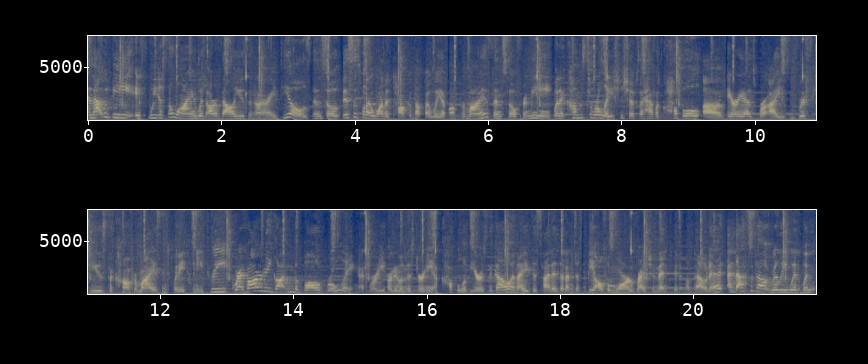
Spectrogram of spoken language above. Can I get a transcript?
And that would be if we just align with our values and our ideals. And so this is what I want to talk about by way of compromise. And so for me, when it comes to relationships, I have a couple of areas where I refused to compromise in 2023, where I've already gotten the ball rolling. I've already started on this journey a couple of years ago, and I decided that I'm just be all the more regimented about it. And that's about really when, when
